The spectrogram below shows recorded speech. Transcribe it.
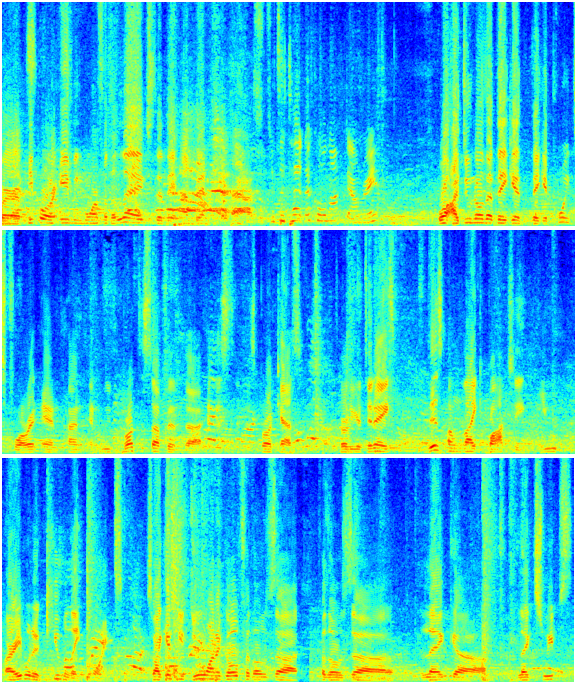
where people are aiming more for the legs than they have been in the past. It's a technical knockdown, right? Well, I do know that they get they get points for it, and and, and we've brought this up in, uh, in, this, in this broadcast earlier today. This, unlike boxing, you are able to accumulate points. So I guess you do want to go for those uh, for those uh, leg uh, leg sweeps.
